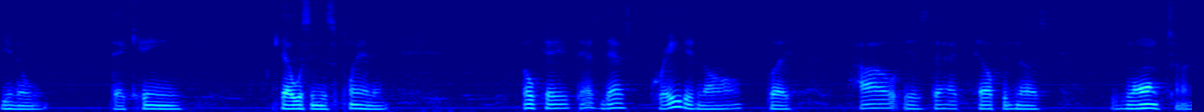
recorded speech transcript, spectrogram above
you know, that came, that was in this planet. Okay, that's that's great and all, but how is that helping us long term,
